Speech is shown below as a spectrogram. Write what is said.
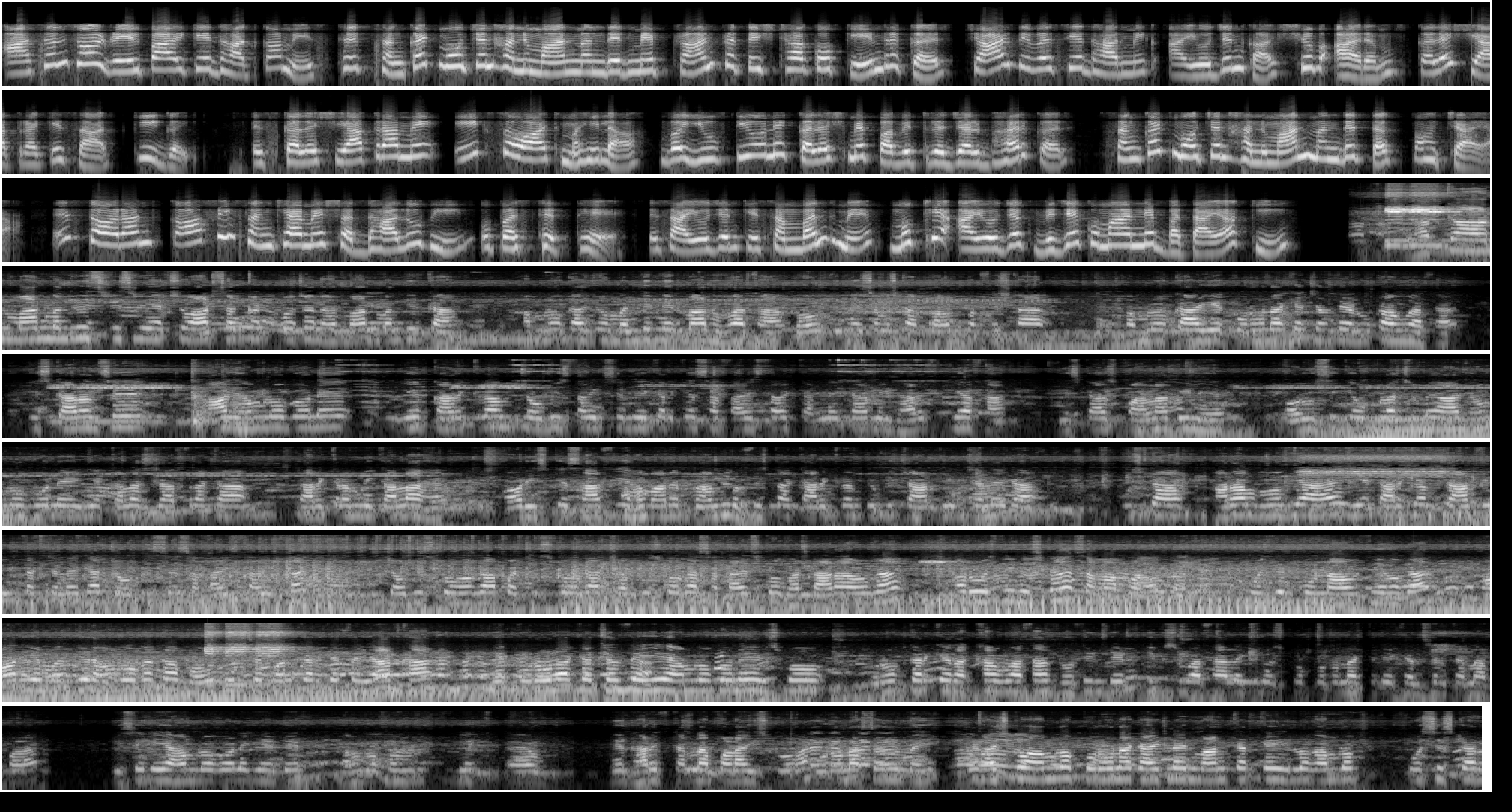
Asansol rail park के धातका में स्थित संकट मोचन हनुमान मंदिर में प्राण प्रतिष्ठा को केंद्र कर चार दिवसीय धार्मिक आयोजन का शुभ आरंभ कलश यात्रा के साथ की गई। इस कलश यात्रा में 108 महिला व युवतियों ने कलश में पवित्र जल भरकर संकट मोचन हनुमान मंदिर तक पहुँचाया। इस दौरान काफ़ी संख्या में श्रद्धालु भी उपस्थित थे इस आयोजन के संबंध में मुख्य आयोजक विजय कुमार ने बताया कि का हनुमान मंदिर श्री श्री 108 संकट मोचन हनुमान मंदिर का हम लोग का जो मंदिर निर्माण हुआ था, बहुत दिनों से उसका प्राण प्रतिष्ठा हम लोग का ये कोरोना के चलते रुका हुआ था। इस कारण से आज हम लोगों ने ये कार्यक्रम 24 तारीख से लेकर के 27 तारीख करने का निर्धारित किया था, जिसका आज पहला दिन है और उसी के उपलक्ष्य में आज हम लोगों ने ये कलश यात्रा का कार्यक्रम निकाला है और इसके साथ ही हमारे प्राण प्रतिष्ठा कार्यक्रम जो कि चार दिन चलेगा उसका आरंभ हो गया है। ये कार्यक्रम चार दिन तक चलेगा, चौबीस से सत्ताईस तारीख तक। चौबीस को होगा, पच्चीस को होगा, छब्बीस को होगा, सत्ताईस को भंडारा होगा और उस दिन इसका समापन होगा। उस दिन पूर्णाहुति होगा और ये मंदिर हम लोगों का बहुत दिन से बंद करके तैयार था। ये कोरोना के चलते ही हम लोगों ने इसको रोक करके रखा हुआ था। दो तीन डेट फिक्स हुआ था, लेकिन उसको कोरोना के लिए कैंसिल करना पड़ा। इसीलिए हम लोगों ने ये डेट हम लोगों ये निर्धारित करना पड़ा इसको, कोरोना से नहीं इसको हम लोग कोरोना गाइडलाइन मान करके ये लोग, हम लोग कोशिश कर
